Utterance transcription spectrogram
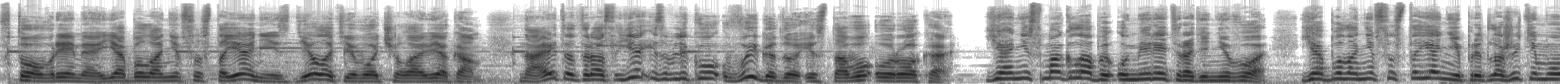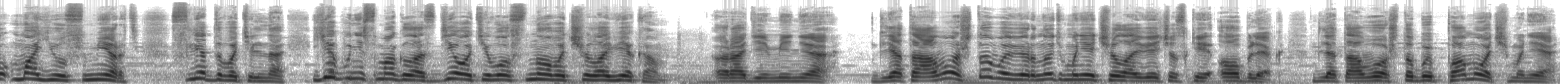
В то время я была не в состоянии сделать его человеком. На этот раз я извлеку выгоду из того урока. Я не смогла бы умереть ради него. Я была не в состоянии предложить ему мою смерть. Следовательно, я бы не смогла сделать его снова человеком. Ради меня. Для того, чтобы вернуть мне человеческий облик. Для того, чтобы помочь мне.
